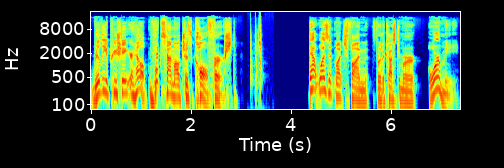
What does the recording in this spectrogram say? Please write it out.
really appreciate your help. Next time I'll just call first. That wasn't much fun for the customer or me.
